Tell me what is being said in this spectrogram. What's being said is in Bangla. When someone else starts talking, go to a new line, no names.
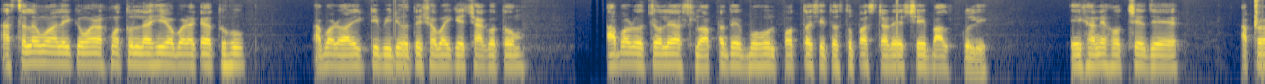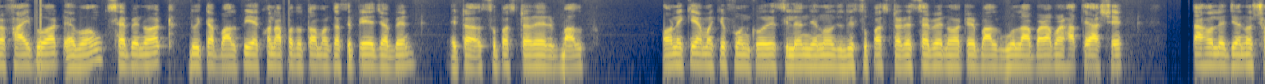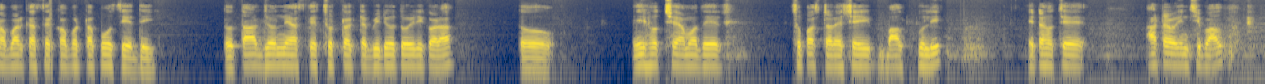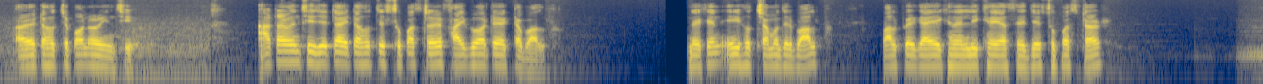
আসসালামু আলাইকুম রহমতুল্লাহি ওবরাকাতুহু আবারও আরেকটি ভিডিওতে সবাইকে স্বাগতম। আবারও চলে আসলো আপনাদের বহুল প্রত্যাশিত সুপারস্টারের সেই বাল্বগুলি। এখানে হচ্ছে যে আপনারা ফাইভ ওয়াট এবং সেভেন ওয়াট দুইটা বাল্বই এখন আপাতত আমার কাছে পেয়ে যাবেন। এটা সুপারস্টারের বাল্ব। অনেকে আমাকে ফোন করেছিলেন যেন যদি সুপারস্টারের সেভেন ওয়াটের বাল্বগুলো আবার আমার হাতে আসে, তাহলে যেন সবার কাছে খবরটা পৌঁছিয়ে দিই। তো তার জন্য আজকে ছোট্ট একটা ভিডিও তৈরি করা। তো এই হচ্ছে আমাদের সুপারস্টারের সেই বাল্বগুলি এটা হচ্ছে আঠারো ইঞ্চি বাল্ব আর এটা হচ্ছে পনেরো ইঞ্চি। আঠারো ইঞ্চি যেটা, এটা হচ্ছে সুপারস্টারের ফাইভ ওয়াটের একটা বাল্ব দেখেন, এই হচ্ছে আমাদের বাল্ব বাল্বের গায়ে এখানে লিখাই আছে যে সুপারস্টার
